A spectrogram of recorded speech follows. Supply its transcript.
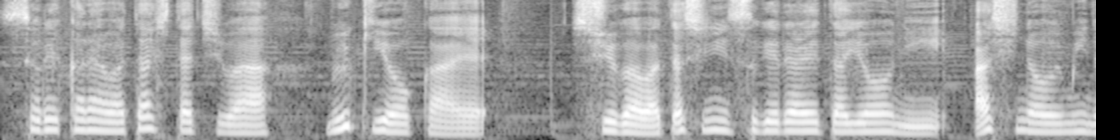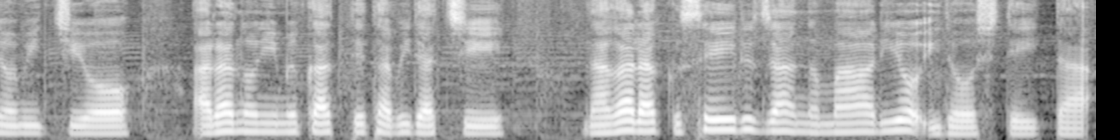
それから私たちは向きを変え主が私に告げられたように足の海の道を荒野に向かって旅立ち長らくセイル山の周りを移動していた。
